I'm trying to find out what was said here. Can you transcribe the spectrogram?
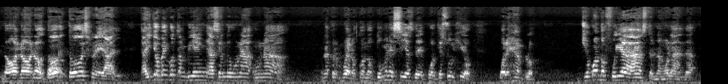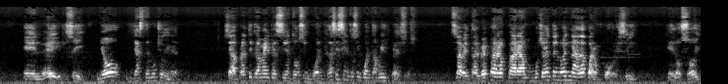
No, no, no, todo, todo es real. Ahí yo vengo también haciendo una, una, una- bueno, cuando tú me decías de por qué surgió, por ejemplo, yo cuando fui a Ámsterdam, Holanda, el, Ey. sí, yo gasté mucho dinero. O sea, prácticamente 150, casi 150 mil pesos. ¿Sabes? Tal vez para, para mucha gente no es nada, para un pobre sí, que lo soy.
